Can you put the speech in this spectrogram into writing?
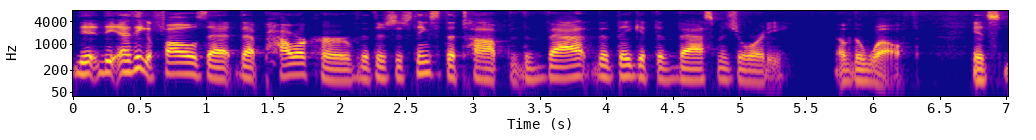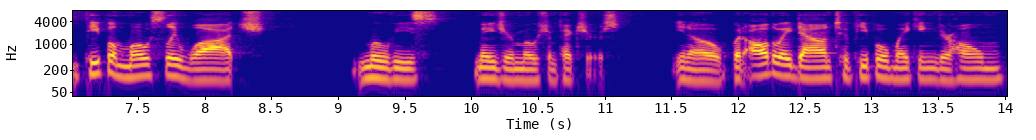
I think it follows that that power curve that there's just things at the top that the va- that they get the vast majority of the wealth. It's people mostly watch movies, major motion pictures, you know, but all the way down to people making their home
